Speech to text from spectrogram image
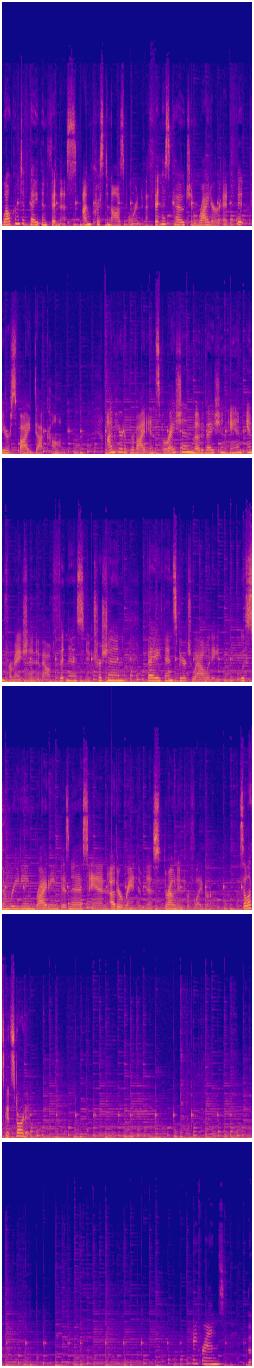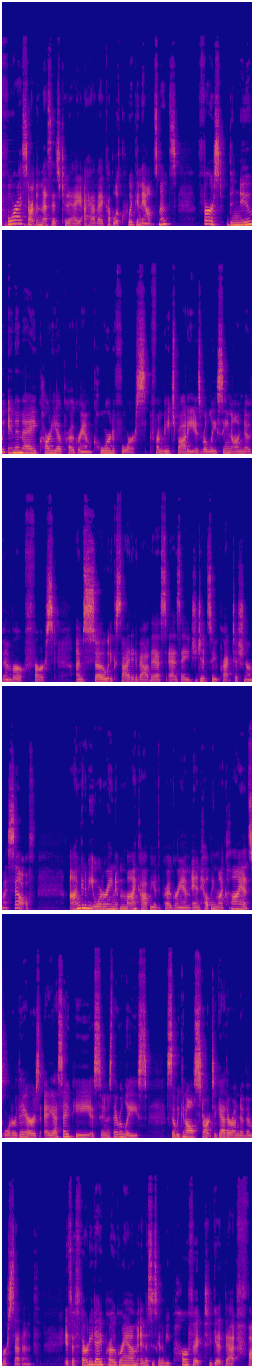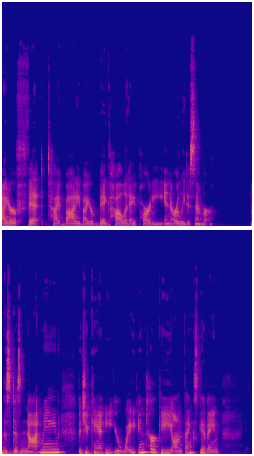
Welcome to Faith and Fitness. I'm Kristen Osborne, a fitness coach and writer at fitfiercefight.com. I'm here to provide inspiration, motivation, and information about fitness, nutrition, faith, and spirituality, with some reading, writing, business, and other randomness thrown in for flavor. So let's get started. Before I start the message today, I have a couple of quick announcements. First, the new MMA cardio program, Core de Force, from Beachbody is releasing on November 1st. I'm so excited about this as a jiu jitsu practitioner myself. I'm going to be ordering my copy of the program and helping my clients order theirs ASAP as soon as they release so we can all start together on November 7th. It's a 30 day program, and this is going to be perfect to get that fighter fit type body by your big holiday party in early December. This does not mean that you can't eat your weight in turkey on Thanksgiving.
